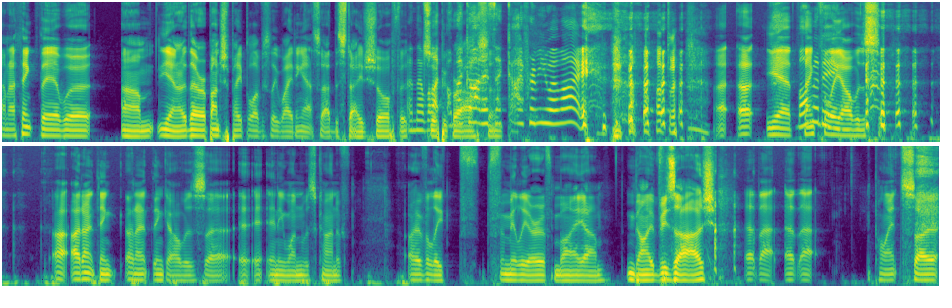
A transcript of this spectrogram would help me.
and I think there were um you know there were a bunch of people obviously waiting outside the stage door for and they were like, "Oh my god, it's that guy from You Am I." uh, uh, yeah, thankfully I was. I I don't think I don't think I was. Uh, a- a- anyone was kind of overly f- familiar of my um my visage at that at that point. So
